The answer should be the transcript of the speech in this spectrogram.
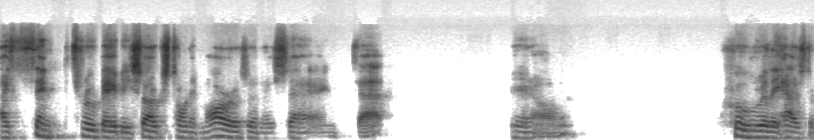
I think through Baby Suggs, Toni Morrison is saying that, you know, who really has the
